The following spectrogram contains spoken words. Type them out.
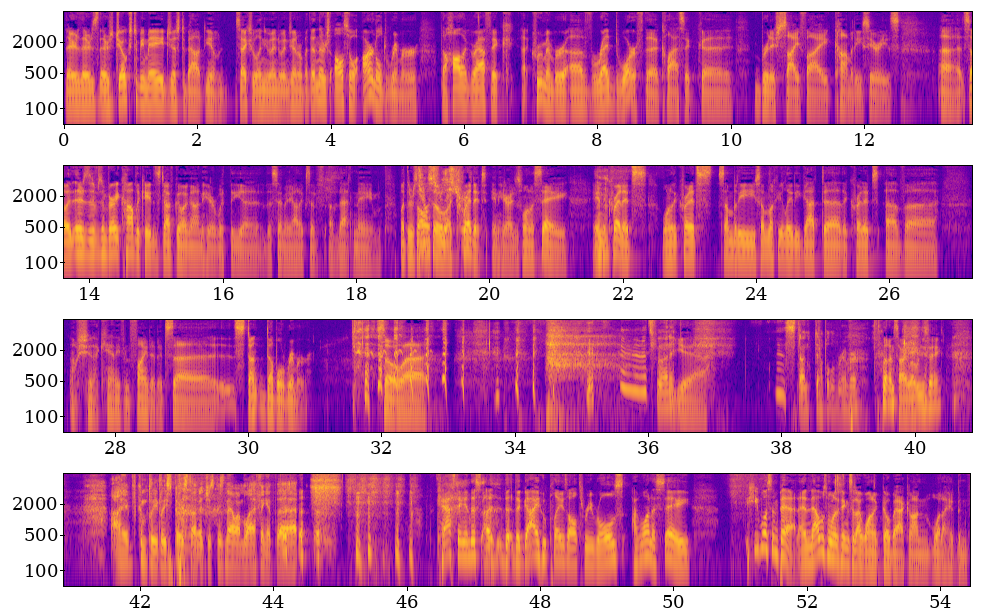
there there's there's jokes to be made just about you know sexual innuendo in general, but then there's also Arnold Rimmer, the holographic uh, crew member of Red Dwarf, the classic uh, British sci-fi comedy series. Uh, so there's, there's some very complicated stuff going on here with the uh, the semiotics of, of that name. But there's You also really a strange? credit in here. I just want to say in the credits, one of the credits, somebody, some lucky lady got uh, the credits of. Uh, oh shit! I can't even find it. It's uh, stunt double Rimmer. so uh, that's funny. yeah. Stunt double Rimmer. But I'm sorry. What were you saying? I've completely spaced on it just because now I'm laughing at that. casting in this uh, the, the guy who plays all three roles i want to say he wasn't bad. And that was one of the things that i want to go back on what i had been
